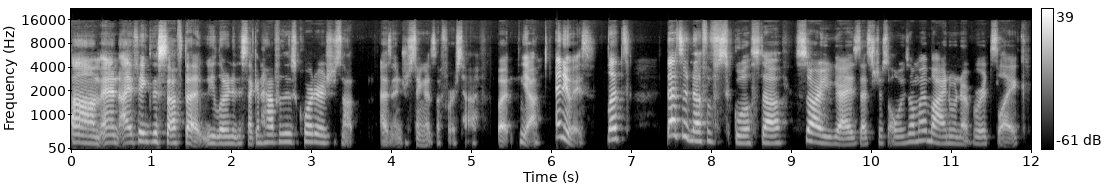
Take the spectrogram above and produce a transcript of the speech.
Um, and I think the stuff that we learned in the second half of this quarter is just not as interesting as the first half. But yeah. Anyways, let's that's enough of school stuff. Sorry you guys, that's just always on my mind whenever it's like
